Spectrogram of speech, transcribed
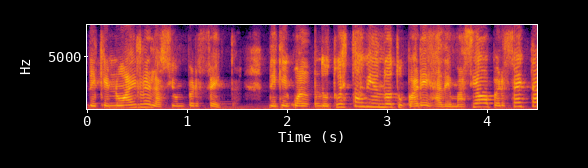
de que no hay relación perfecta, de que cuando tú estás viendo a tu pareja demasiado perfecta,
